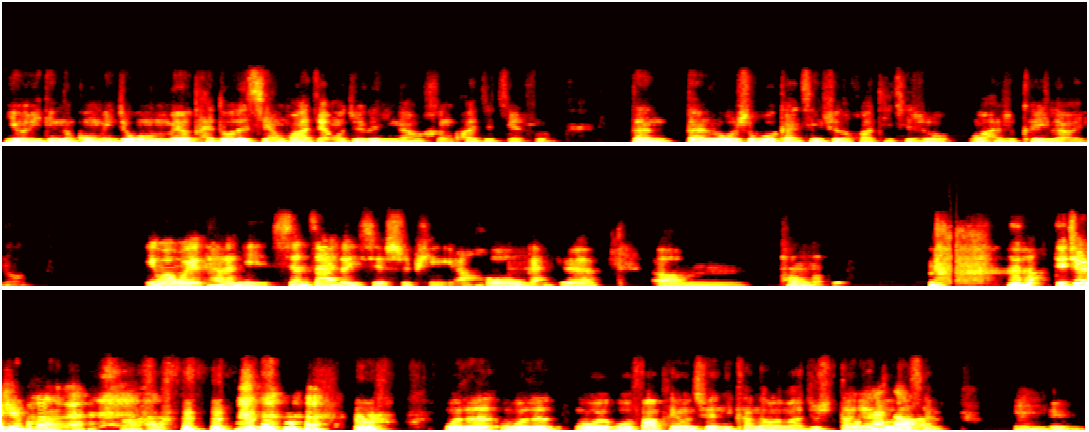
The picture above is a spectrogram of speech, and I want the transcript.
有一定的共鸣，就我们没有太多的闲话讲，我觉得应该会很快就结束。但但如果是我感兴趣的话题，其实我还是可以聊一聊的。因为我也看了你现在的一些视频，然后感觉嗯胖了，的确是胖了啊。我的我的我我发朋友圈你看到了吗？就是大家都在想。嗯嗯，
